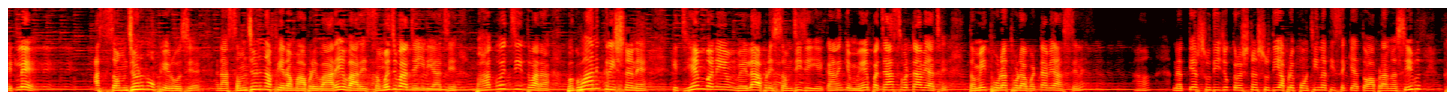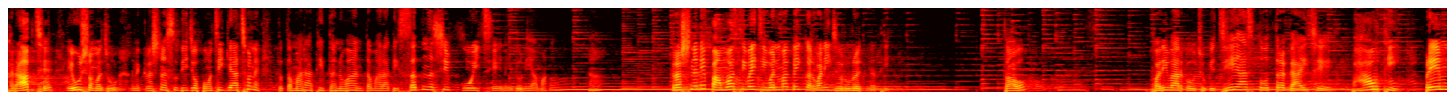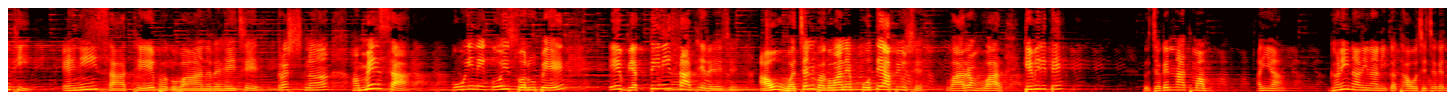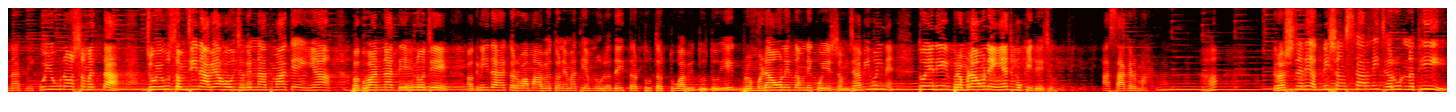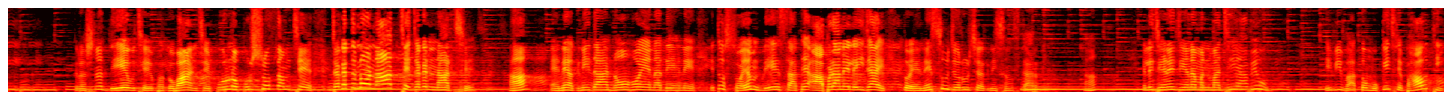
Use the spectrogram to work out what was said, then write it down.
એટલે આ સમજણનો ફેરો છે. અને આ સમજણના ફેરામાં આપણે વારે વારે સમજવા જઈ રહ્યા છે. ભાગવતજી દ્વારા ભગવાન કૃષ્ણને કે જેમ બને એમ વહેલા આપણે સમજી જઈએ. કારણ કે મેં પચાસ વટાવ્યા છે. તમે થોડા થોડા વટાવ્યા હશે ને? હા? અને અત્યાર સુધી જો કૃષ્ણ સુધી આપણે પહોંચી નથી શક્યા તો આપણા નસીબ ખરાબ છે. એવું સમજવું. અને કૃષ્ણ સુધી જો પહોંચી ગયા છો ને તો તમારાથી ધનવાન તમારાથી સદનસીબ કોઈ છે નહીં દુનિયામાં. હા? કૃષ્ણને પામવા સિવાય જીવનમાં કંઈ કરવાની જરૂર જ નથી. તો આવો. ફરી વાર કહું છું કે જે આ સ્તોત્ર ગાય છે, ભાવથી, પ્રેમથી, એની સાથે ભગવાન રહે છે. કૃષ્ણ હંમેશા કોઈને કોઈ સ્વરૂપે એ વ્યક્તિની સાથે રહે છે. આવું વચન ભગવાને પોતે આપ્યું છે, વારંવાર. કેવી રીતે? તો જગન્નાથમાં અહીંયા ઘણી નાની નાની કથાઓ છે જગન્નાથની. કોઈ એવું ન સમજતા. જો એવું સમજીને આવ્યા હોવ જગન્નાથમાં કે અહીંયા ભગવાનના દેહનો જે અગ્નિદાહ કરવામાં આવ્યો હતો ને એમાંથી એમનું હૃદય તરતું તરતું આવ્યું હતું, તો એ ભ્રમણાઓને તમને કોઈએ સમજાવી હોય ને, તો એને એ ભ્રમણાઓને અહીંયા જ મૂકી દેજો. આ સાગરમાં. હા? કૃષ્ણને અગ્નિ સંસ્કારની જરૂર નથી. કૃષ્ણ દેવ છે, ભગવાન છે, પૂર્ણ પુરુષોત્તમ છે, જગતનો નાથ છે, જગન્નાથ છે. હા? એને અગ્નિદાહ ન હોય એના દેહને, એ તો સ્વયં દેહ સાથે આપણાને લઈ જાય, તો એને શું જરૂર છે અગ્નિ સંસ્કારની? હા? એટલે જેને જેના મનમાં જે આવ્યું, એવી વાતો મૂકી છે ભાવથી.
